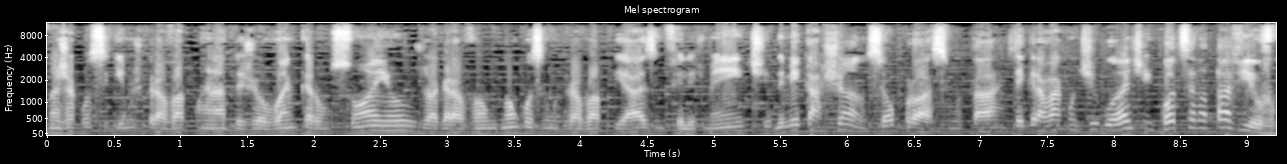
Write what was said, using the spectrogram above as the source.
Nós já conseguimos gravar com o Renato De Giovanni, que era um sonho. Já gravamos, não conseguimos gravar com o Piazzi, infelizmente. Demir Cachano, você é o próximo, tá? Tem que gravar contigo antes, enquanto você não tá vivo.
